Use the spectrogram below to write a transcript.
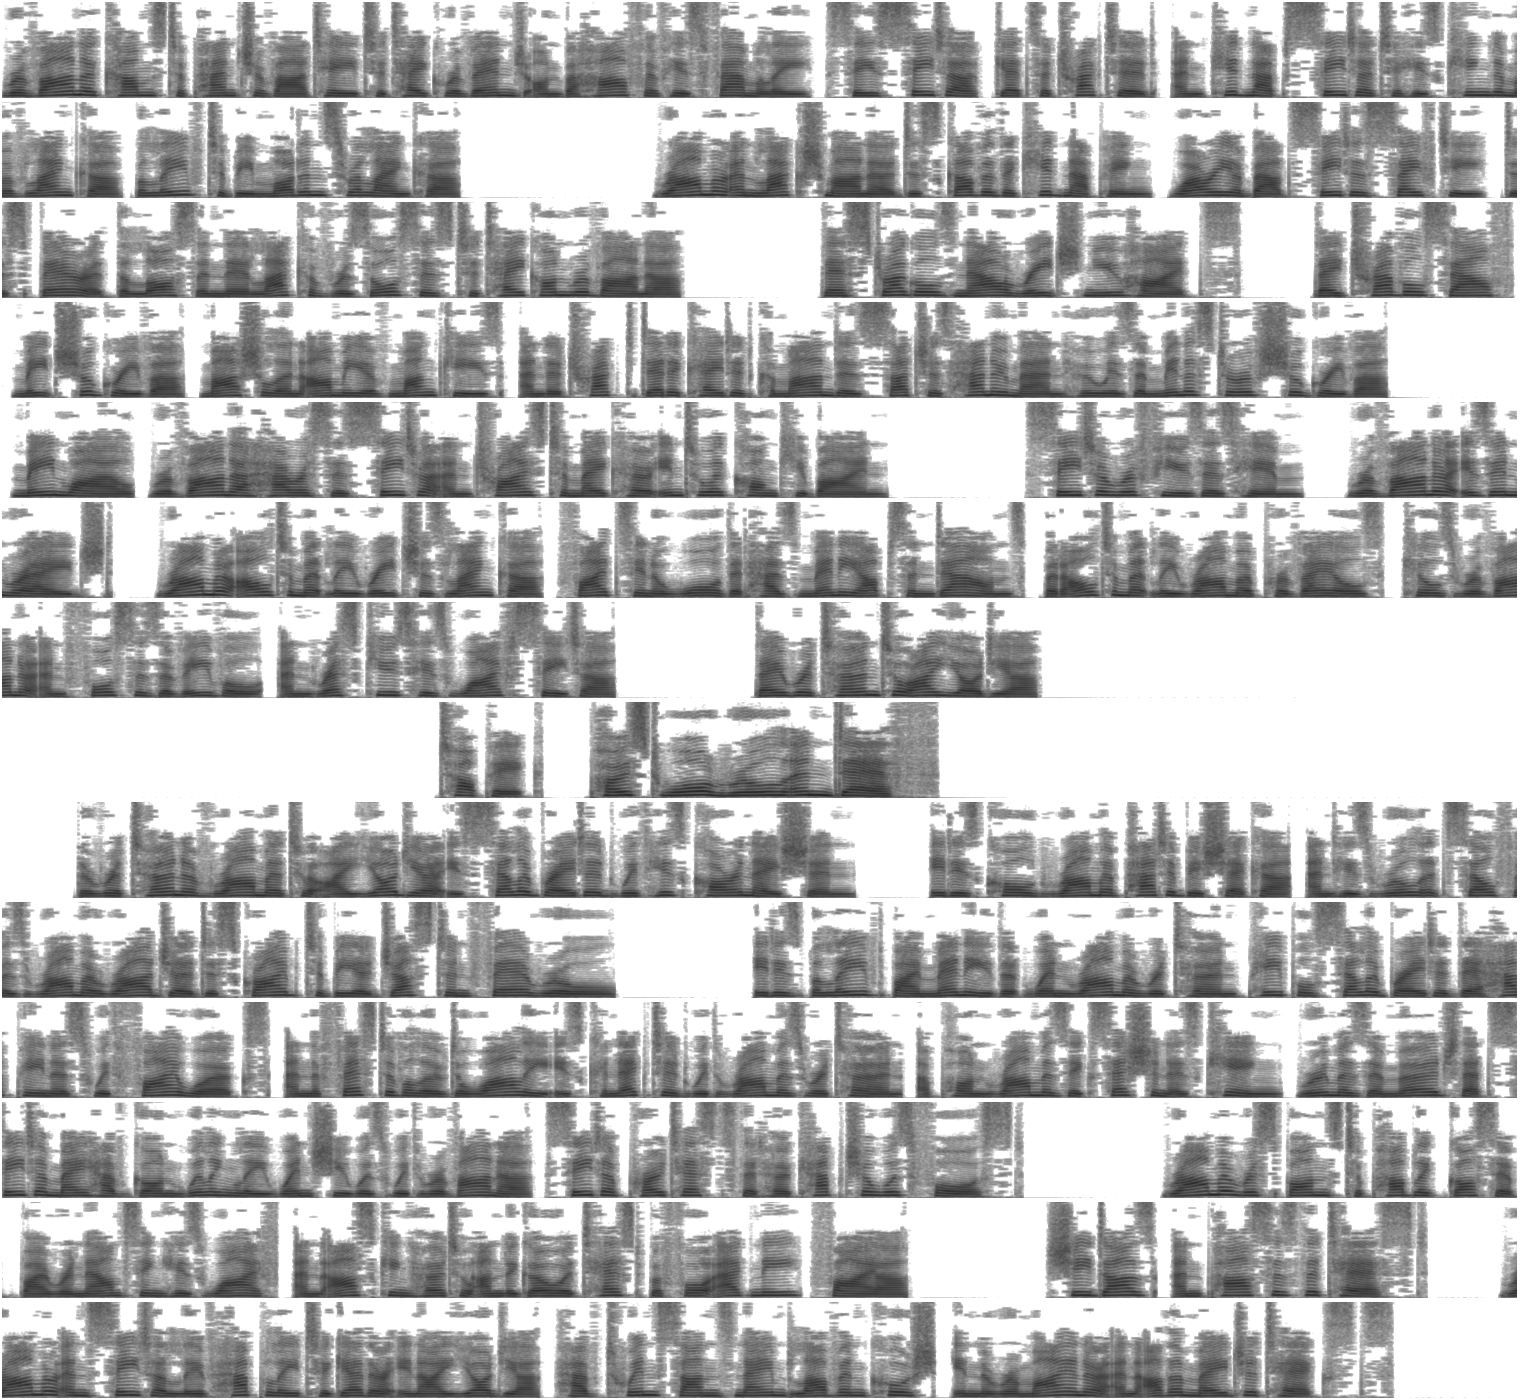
Ravana comes to Panchavati to take revenge on behalf of his family, sees Sita, gets attracted, and kidnaps Sita to his kingdom of Lanka believed to be modern Sri Lanka. Rama and Lakshmana discover the kidnapping, worry about Sita's safety, despair at the loss and their lack of resources to take on Ravana. Their struggles now reach new heights. They travel south, meet Sugriva, marshal an army of monkeys, and attract dedicated commanders such as Hanuman who is a minister of Sugriva. Meanwhile, Ravana harasses Sita and tries to make her into a concubine. Sita refuses him. Ravana is enraged. Rama ultimately reaches Lanka, fights in a war that has many ups and downs, but ultimately Rama prevails, kills Ravana and forces of evil, and rescues his wife Sita. They return to Ayodhya. Post-war rule and death The return of Rama to Ayodhya is celebrated with his coronation. It is called Rama Pattabhisheka, and his rule itself as Rama Rajya described to be a just and fair rule. It is believed by many that when Rama returned people celebrated their happiness with fireworks, and the festival of Diwali is connected with Rama's return. Upon Rama's accession as king, rumors emerge that Sita may have gone willingly when she was with Ravana. Sita protests that her capture was forced. Rama responds to public gossip by renouncing his wife, and asking her to undergo a test before Agni fire. She does, and passes the test. Rama and Sita live happily together in Ayodhya, have twin sons named Love and Kush, in the Ramayana and other major texts.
